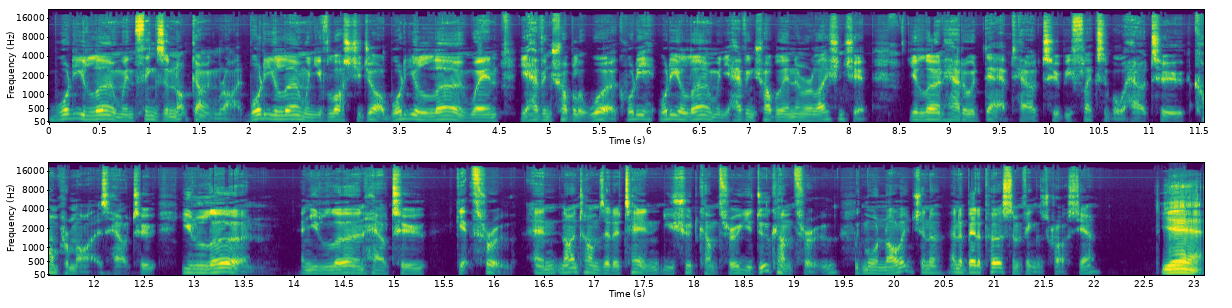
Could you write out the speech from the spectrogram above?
what do you learn when things are not going right? What do you learn when you've lost your job? What do you learn when you're having trouble at work? What do you what do you learn when you're having trouble in a relationship? You learn how to adapt, how to be flexible, how to compromise, how to you learn and you learn how to get through. And nine times out of ten, you should come through. You do come through with more knowledge and a, and a better person. Fingers crossed. Yeah. Yeah,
